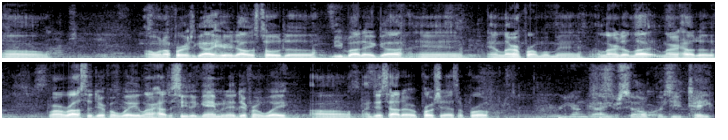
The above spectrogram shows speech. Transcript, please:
Um, uh, when I first got here, I was told to be by that guy and, and learn from him. And I learned a lot. Learned how to run routes a different way. Learn how to see the game in a different way, um, and just how to approach it as a pro. You're a young guy yourself, but do you take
